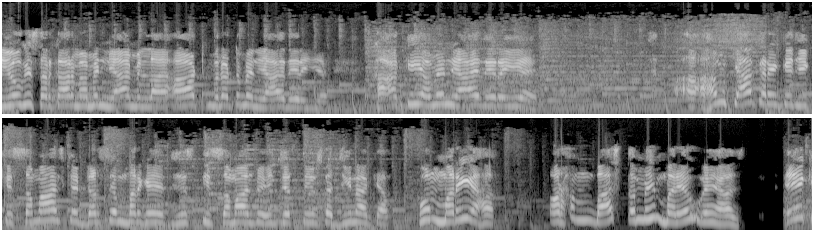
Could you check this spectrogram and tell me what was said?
योगी सरकार में हमें न्याय मिल रहा है। आठ मिनट में न्याय दे रही है। खाकी हमें न्याय दे रही है। हम क्या करेंगे जी कि समाज के डर से मर गए, जिसकी समाज में इज़्ज़त थी, उसका जीना क्या? वो मरी है और हम वास्तव में मरे हुए हैं आज। एक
